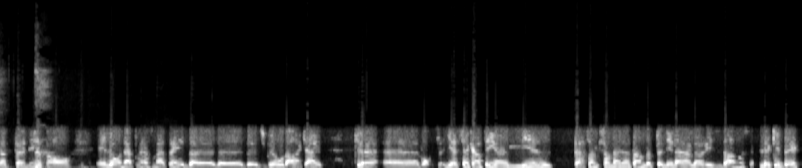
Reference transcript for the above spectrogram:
d'obtenir son... Et là, on apprend ce matin de, de, du bureau d'enquête que, euh, bon, il y a 51 000 personnes qui sont en attente d'obtenir leur résidence. Le Québec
